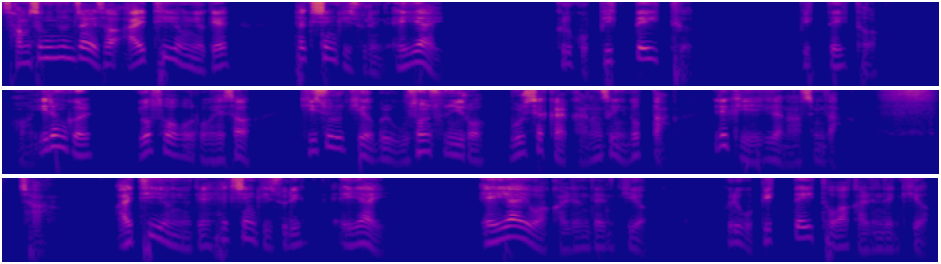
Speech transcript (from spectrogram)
삼성전자에서 IT 영역의 핵심 기술인 AI 그리고 빅데이터, 빅데이터 어, 이런 걸 요소로 해서 기술 기업을 우선순위로 물색할 가능성이 높다 이렇게 얘기가 나왔습니다. 자, IT 영역의 핵심 기술인 AI, AI와 관련된 기업 그리고 빅데이터와 관련된 기업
